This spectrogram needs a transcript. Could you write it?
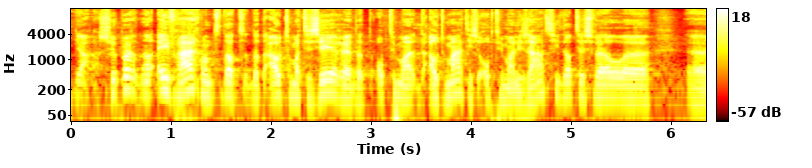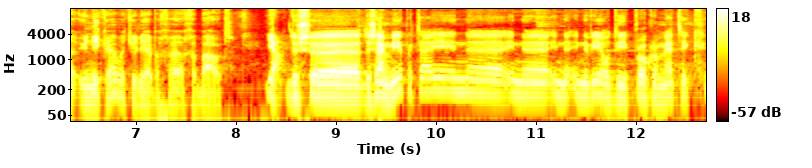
Ja, super. Nou, één vraag, want dat, dat automatiseren, dat optima de automatische optimalisatie, dat is wel uniek, hè, wat jullie hebben ge gebouwd. Ja, dus uh, er zijn meer partijen in, in, in, de, in de wereld die programmatic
